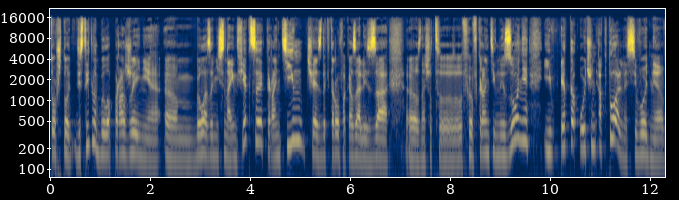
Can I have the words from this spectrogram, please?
то, что действительно было поражение, эм, была занесена инфекция, карантин, часть докторов оказались за, э, значит, э, в, в карантинной зоне, и это очень актуально сегодня.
